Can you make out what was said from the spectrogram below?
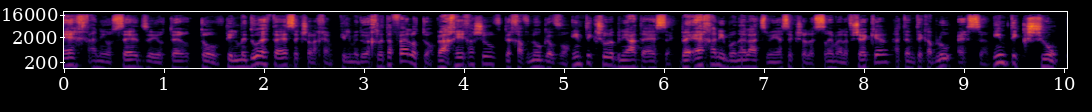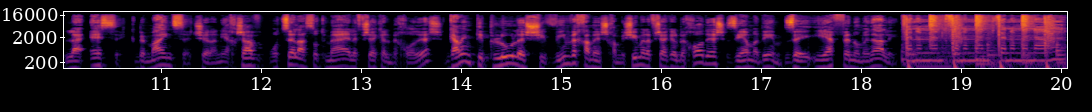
איך אני עושה את זה יותר טוב. תלמדו את העסק שלכם. תלמדו איך לתפעל אותו. והכי חשוב, תכוונו גבוה. אם תיגשו לבניית העסק, באיך אני בונה לעצמי עסק של 20 אלף שקל, אתם תקבלו 10. אם תיגשו לעסק ב mindset של אני עכשיו רוצה לעשות 100 אלף שקל בחודש, גם אם תיפלו ל-75-50 אלף שקל בחודש, זה יהיה מדהים. זה יהיה פנומנלי. פנומן, פנומן, פנומנל,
